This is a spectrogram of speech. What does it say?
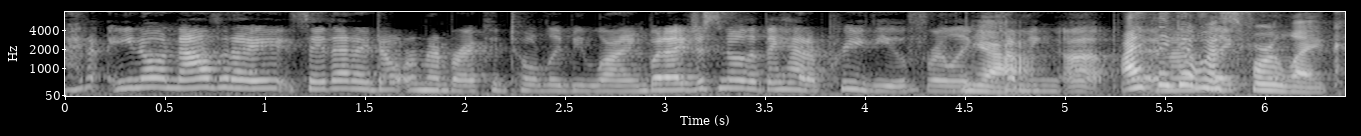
I don't, you know, now that I say that, I don't remember. I could totally be lying, but I just know that they had a preview for like Yeah. coming up. I think it was like, for like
